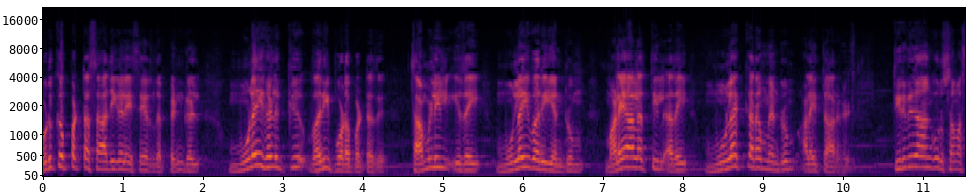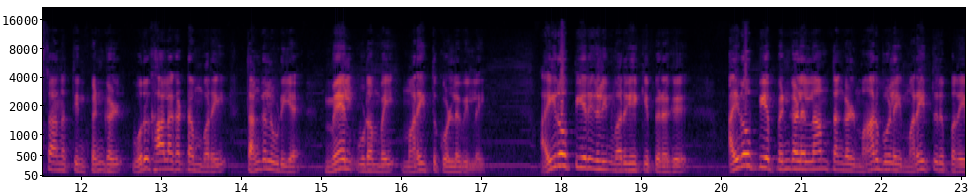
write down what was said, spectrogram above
ஒடுக்கப்பட்ட சாதிகளை சேர்ந்த பெண்கள் முளைகளுக்கு வரி போடப்பட்டது. தமிழில் இதை முளைவரி என்றும் மலையாளத்தில் அதை முளைக்கரம் என்றும் அழைத்தார்கள். திருவிதாங்கூர் சமஸ்தானத்தின் பெண்கள் ஒரு காலகட்டம் வரை தங்களுடைய மேல் உடம்பை மறைத்து கொள்ளவில்லை. ஐரோப்பியர்களின் வருகைக்கு பிறகு ஐரோப்பிய பெண்களெல்லாம் தங்கள் மார்புகளை மறைத்திருப்பதை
